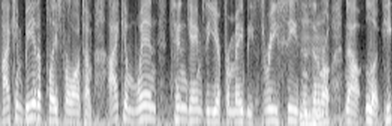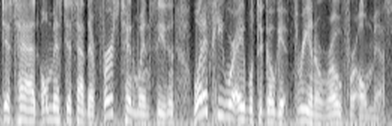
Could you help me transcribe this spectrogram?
I can be at a place for a long time. I can win ten games a year for maybe three seasons in a row. Mm-hmm. Now, look, he just had Ole Miss just had their first ten win season. What if he were able to go get three in a row for Ole Miss,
